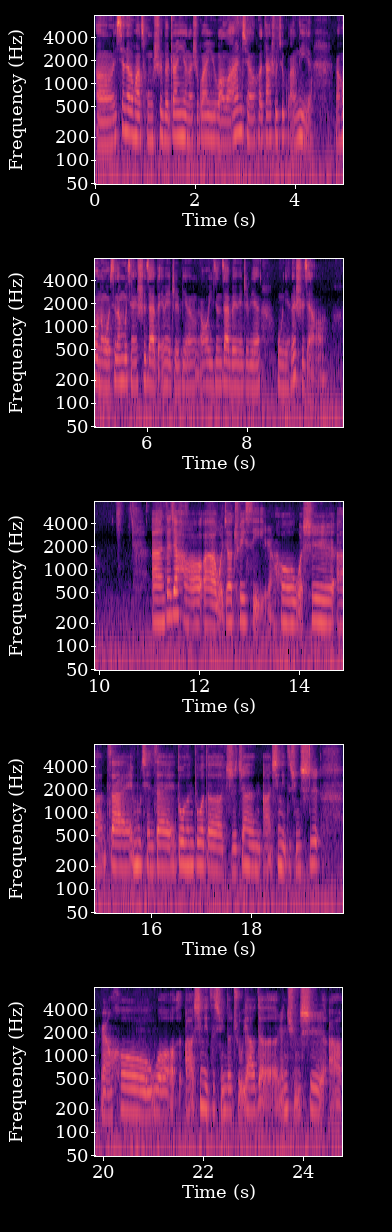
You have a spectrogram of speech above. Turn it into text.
嗯，现在的话从事的专业呢是关于网络安全和大数据管理。然后呢，我现在目前是在北美这边，然后已经在北美这边五年的时间了。嗯，大家好，啊，我叫 Tracy，然后我是啊，在目前在多伦多的执政啊心理咨询师，然后我啊心理咨询的主要的人群是啊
